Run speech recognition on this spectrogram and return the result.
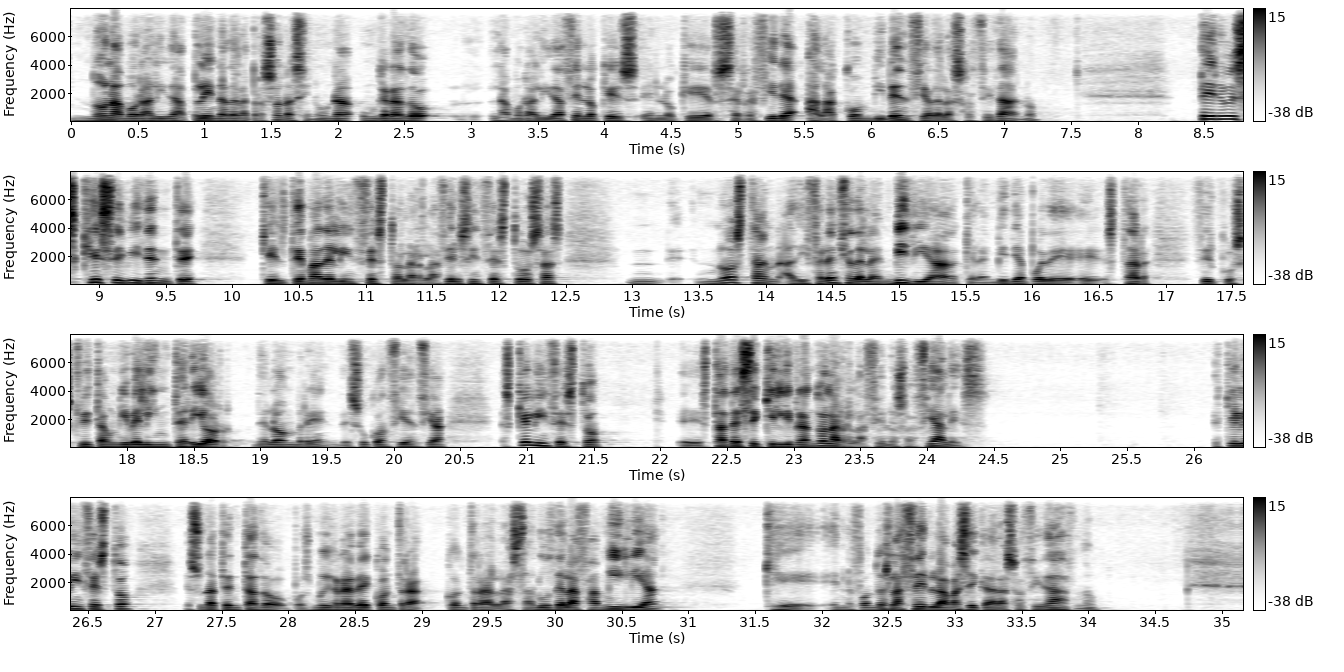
no la moralidad plena de la persona, sino un grado, la moralidad en lo, que en lo que se refiere a la convivencia de la sociedad. ¿no? Pero es que es evidente que el tema del incesto, las relaciones incestuosas, mm, no están, a diferencia de la envidia, que la envidia puede eh, estar circunscrita a un nivel interior del hombre, de su conciencia, es que el incesto eh, está desequilibrando las relaciones sociales. Es que el incesto es un atentado pues, muy grave contra, contra la salud de la familia, que en el fondo es la célula básica de la sociedad. ¿no?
